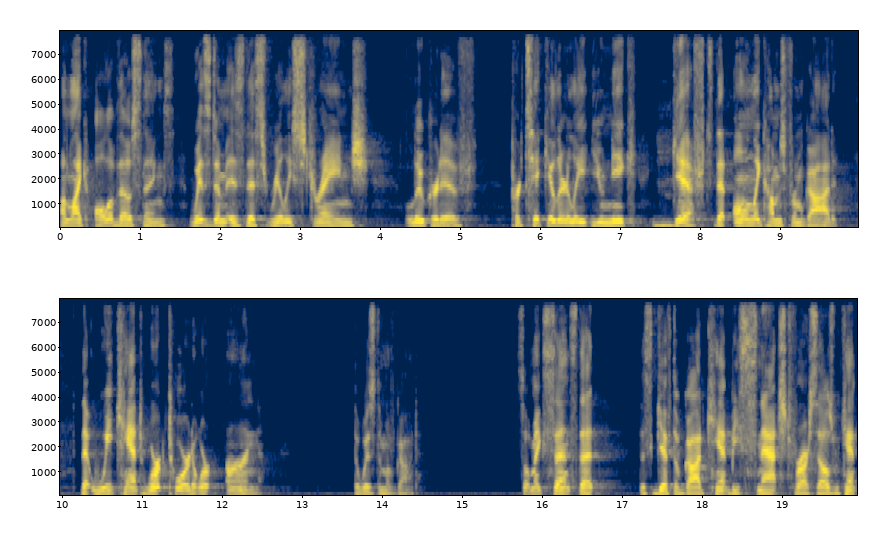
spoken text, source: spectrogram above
Unlike all of those things, wisdom is this really strange, lucrative, particularly unique gift that only comes from God that we can't work toward or earn the wisdom of God. So it makes sense that this gift of God can't be snatched for ourselves. We can't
